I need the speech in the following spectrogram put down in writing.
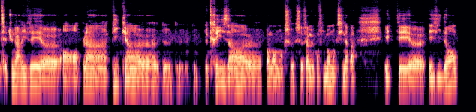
c'est une arrivée euh, en, plein pic hein, euh, de, crise hein, euh, pendant donc ce, fameux confinement, donc ce qui n'a pas été évident.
